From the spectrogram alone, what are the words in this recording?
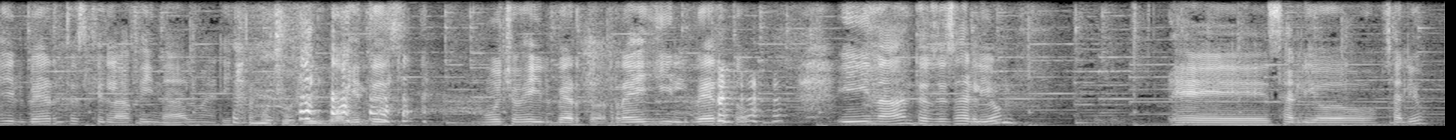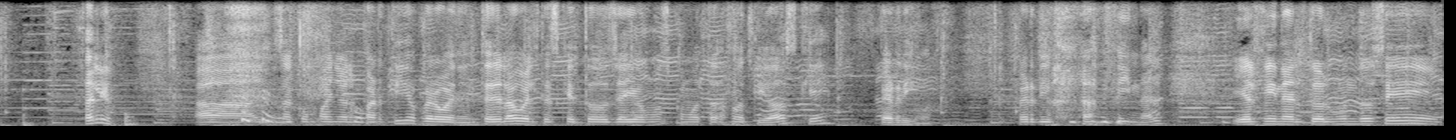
Gilberto, es que es la final, marica. mucho Gilbert. Y entonces, mucho Gilberto, Rey Gilberto. Y nada, entonces salió. eh, salió, salió, salió. Nos acompañó al partido, pero bueno, entonces la vuelta es que todos ya íbamos como tan motivados que perdimos. Perdimos al final. Y al final todo el mundo se.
